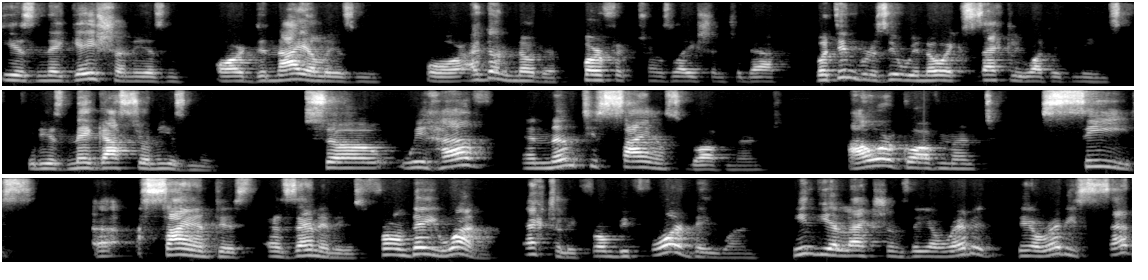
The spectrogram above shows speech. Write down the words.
is negationism or denialism, or I don't know the perfect translation to that, but in Brazil, we know exactly what it means. It is negationism. So we have an anti-science government. Our government sees uh, scientists as enemies from day one, actually from before day one. In the elections, they already they already said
